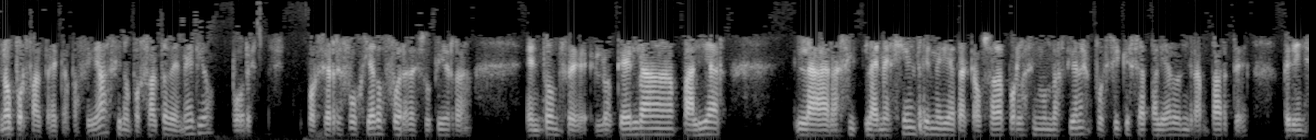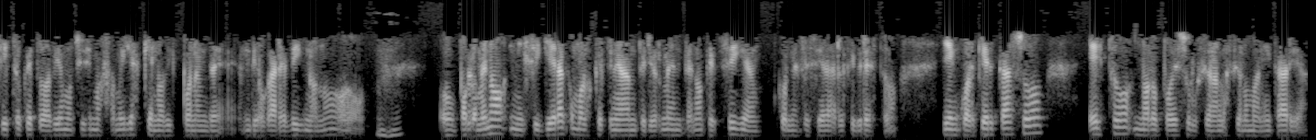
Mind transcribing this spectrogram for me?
no por falta de capacidad, sino por falta de medios, por, por ser refugiados fuera de su tierra. Entonces, lo que es la paliar la, la, emergencia inmediata causada por las inundaciones pues sí que se ha paliado en gran parte, pero insisto que todavía hay muchísimas familias que no disponen de, hogares dignos, ¿no? O, o, por lo menos ni siquiera como los que tenían anteriormente, ¿no? Que siguen con necesidad de recibir esto. Y en cualquier caso, esto no lo puede solucionar la acción humanitaria.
